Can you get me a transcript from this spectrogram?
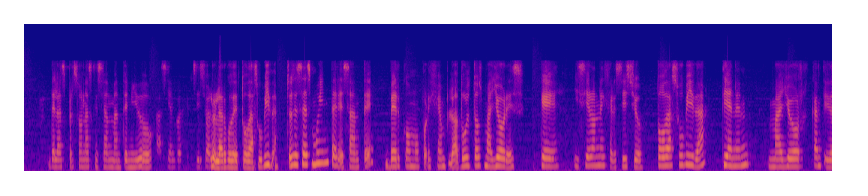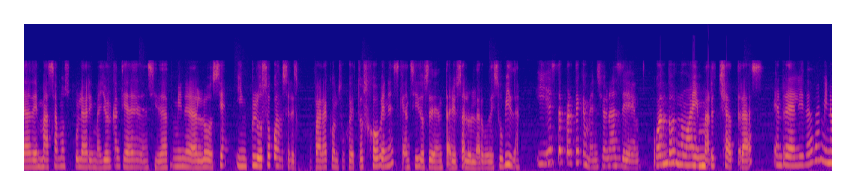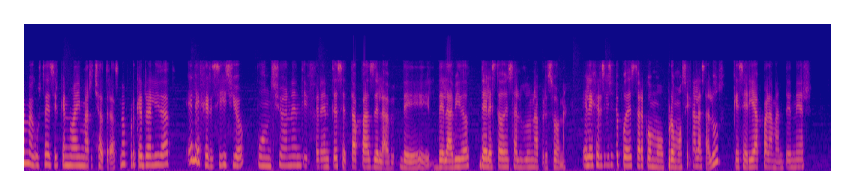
de las personas que se han mantenido haciendo ejercicio a lo largo de toda su vida. Entonces es muy interesante ver cómo, por ejemplo, adultos mayores que hicieron ejercicio toda su vida tienen mayor cantidad de masa muscular y mayor cantidad de densidad mineral ósea, incluso cuando se les compara con sujetos jóvenes que han sido sedentarios a lo largo de su vida. Y esta parte que mencionas de cuando no hay marcha atrás, en realidad a mí no me gusta decir que no hay marcha atrás, ¿no? Porque en realidad el ejercicio funciona en diferentes etapas de la, de, la vida del estado de salud de una persona. El ejercicio puede estar como promoción a la salud, que sería para mantener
